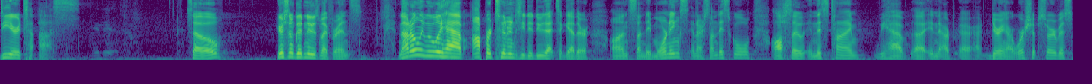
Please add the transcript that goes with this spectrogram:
dear to us. So, here's some good news, my friends. Not only will we have opportunity to do that together on Sunday mornings in our Sunday school, also in this time we have uh, in our uh, during our worship service,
